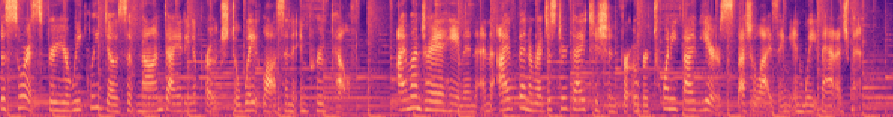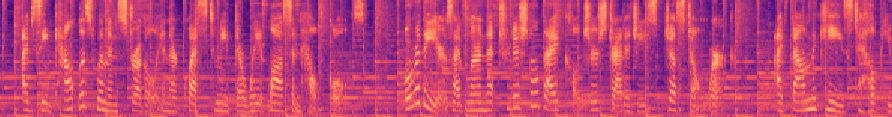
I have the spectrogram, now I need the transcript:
the source for your weekly dose of non dieting approach to weight loss and improved health. I'm Andrea Heyman, and I've been a registered dietitian for over 25 years, specializing in weight management. I've seen countless women struggle in their quest to meet their weight loss and health goals. Over the years, I've learned that traditional diet culture strategies just don't work. I found the keys to help you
